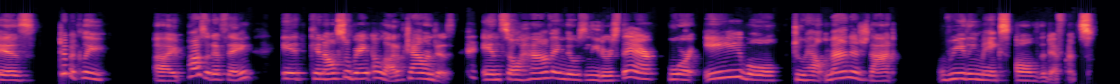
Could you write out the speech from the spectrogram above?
is typically a positive thing, it can also bring a lot of challenges. And so having those leaders there who are able to help manage that really makes all the difference.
